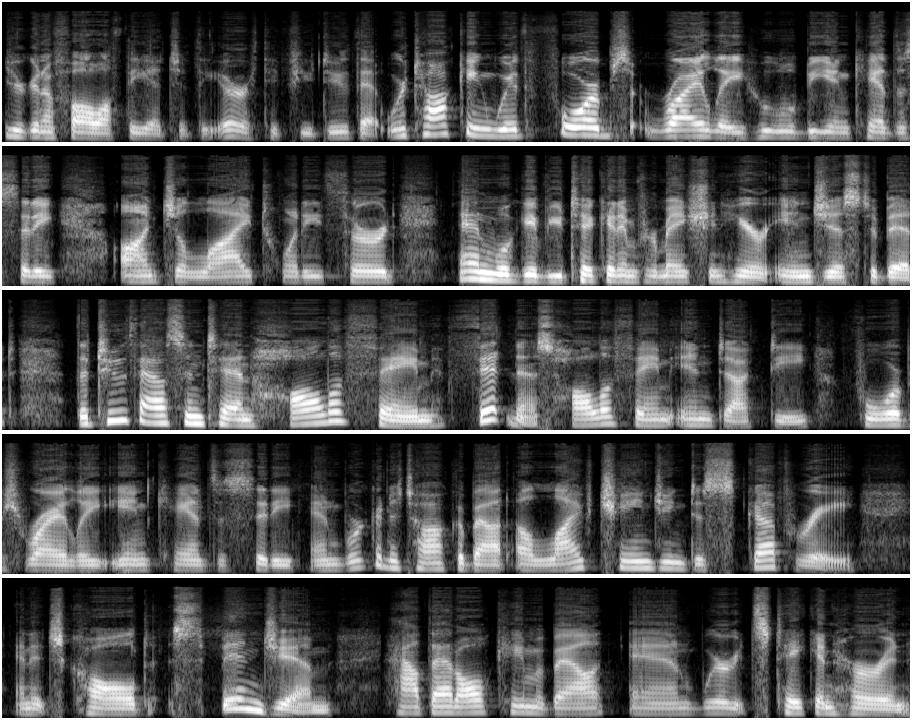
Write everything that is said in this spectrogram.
You're going to fall off the edge of the earth if you do that. We're talking with Forbes Riley, who will be in Kansas City on July 23rd, and we'll give you ticket information here in just a bit. The 2010 Hall of Fame Fitness Hall of Fame inductee, Forbes Riley in Kansas City, and we're going to talk about a life-changing discovery, and it's called Spin Gym, how that all came about and where it's taken her in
